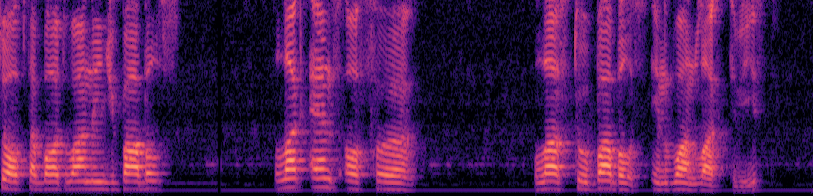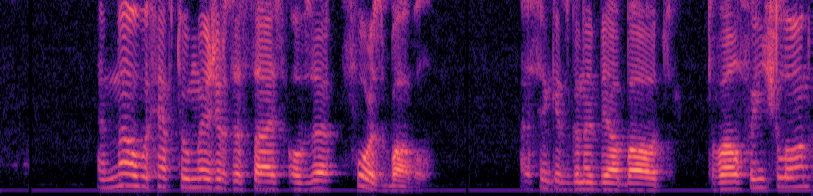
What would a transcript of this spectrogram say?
soft about 1 inch bubbles. Lock ends of uh, last two bubbles in one lock twist. And now we have to measure the size of the fourth bubble. I think it's gonna be about 12 inch long.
